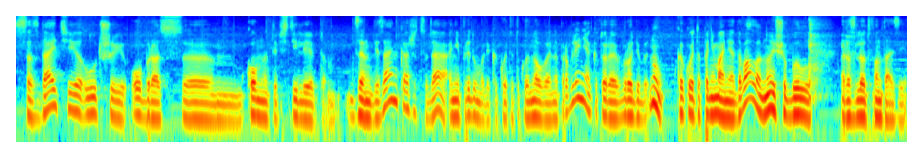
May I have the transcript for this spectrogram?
Создайте лучший образ эм, комнаты в стиле там, дзен-дизайн, кажется, да. Они придумали какое-то такое новое направление, которое вроде бы, ну, какое-то понимание давало, но еще был разлет фантазии.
